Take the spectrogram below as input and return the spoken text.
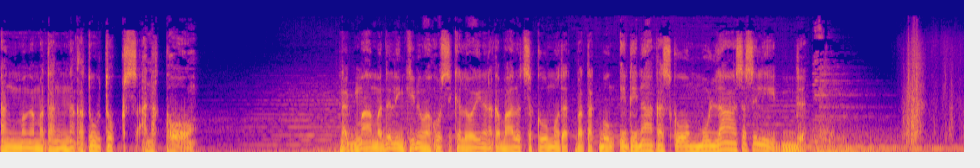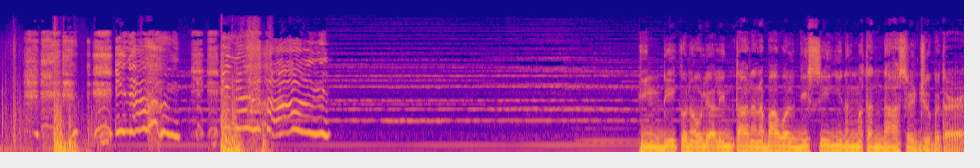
ang mga matang nakatutok sa anak ko. Nagmamadaling kinuha ko si Kaloy na nakabalot sa kumot at patakbong itinakas ko mula sa silid. Inang! Inang! Hindi ko na uli alintana na bawal gisingin ang matanda, Sir Jupiter.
